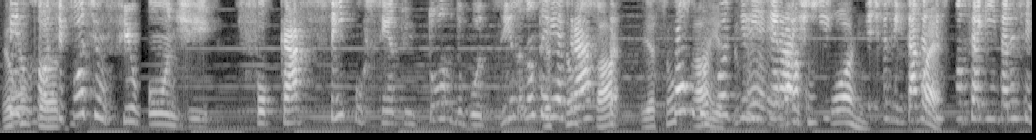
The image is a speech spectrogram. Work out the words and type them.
pensa só, se fosse um filme onde focar 100% em torno do Godzilla, não teria graça. Um Ia ser um Como o Godzilla interagir? Tipo assim, tá? Eles conseguem dar nesse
